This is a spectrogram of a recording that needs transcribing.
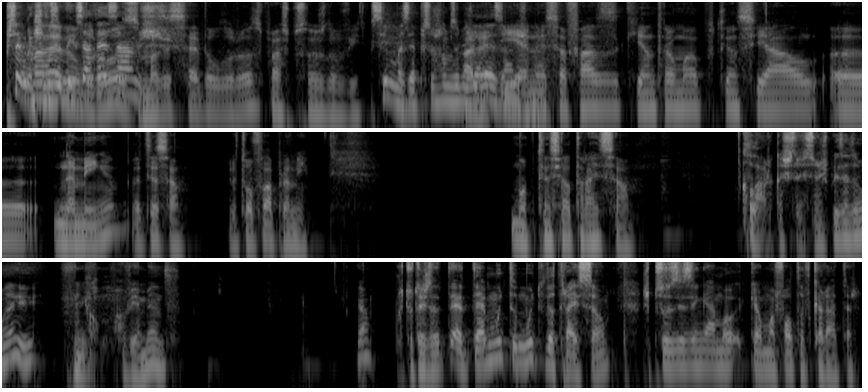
Percebe? Nós somos é amigos há 10 doloroso, anos. mas isso é doloroso para as pessoas de ouvir. Sim, mas é pessoas que somos amigos Olha, há 10 anos. e é mano. nessa fase que entra uma potencial, uh, na minha, atenção, eu estou a falar para mim, uma potencial traição. Claro que as traições entram aí. Obviamente. É, Porque tu tens até, muito, muito da traição. As pessoas dizem que é, uma, que é uma falta de caráter.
